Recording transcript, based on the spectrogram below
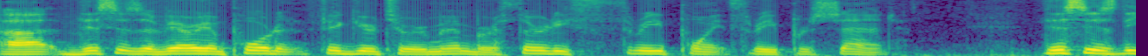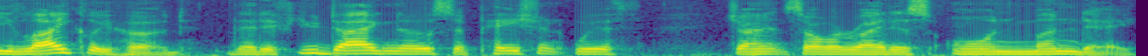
uh, this is a very important figure to remember 33.3%. This is the likelihood that if you diagnose a patient with giant cell arteritis on Monday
